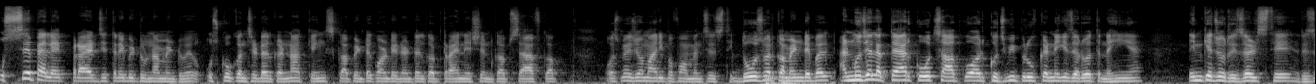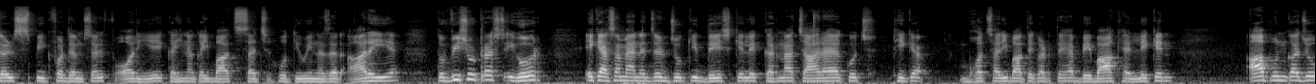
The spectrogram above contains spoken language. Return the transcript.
उससे पहले प्रायर जितने भी टूर्नामेंट हुए, उसको कंसिडर करना। King's cup intercontinental cup tri nation cup SAFF cup उसमें जो हमारी परफॉर्मेंसेज थी। दोज वर कमेंडेबल एंड मुझे लगता है यार कोच साहब को और कुछ भी प्रूव करने की ज़रूरत नहीं है। इनके जो रिजल्ट्स थे रिज़ल्ट स्पीक फॉर देमसेल्फ और ये कहीं ना कहीं बात सच होती हुई नज़र आ रही है। तो वी शुड ट्रस्ट इगोर एक ऐसा मैनेजर जो कि देश के लिए करना चाह रहा है कुछ, ठीक है? बहुत सारी बातें करते हैं, बेबाक है, लेकिन आप उनका जो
